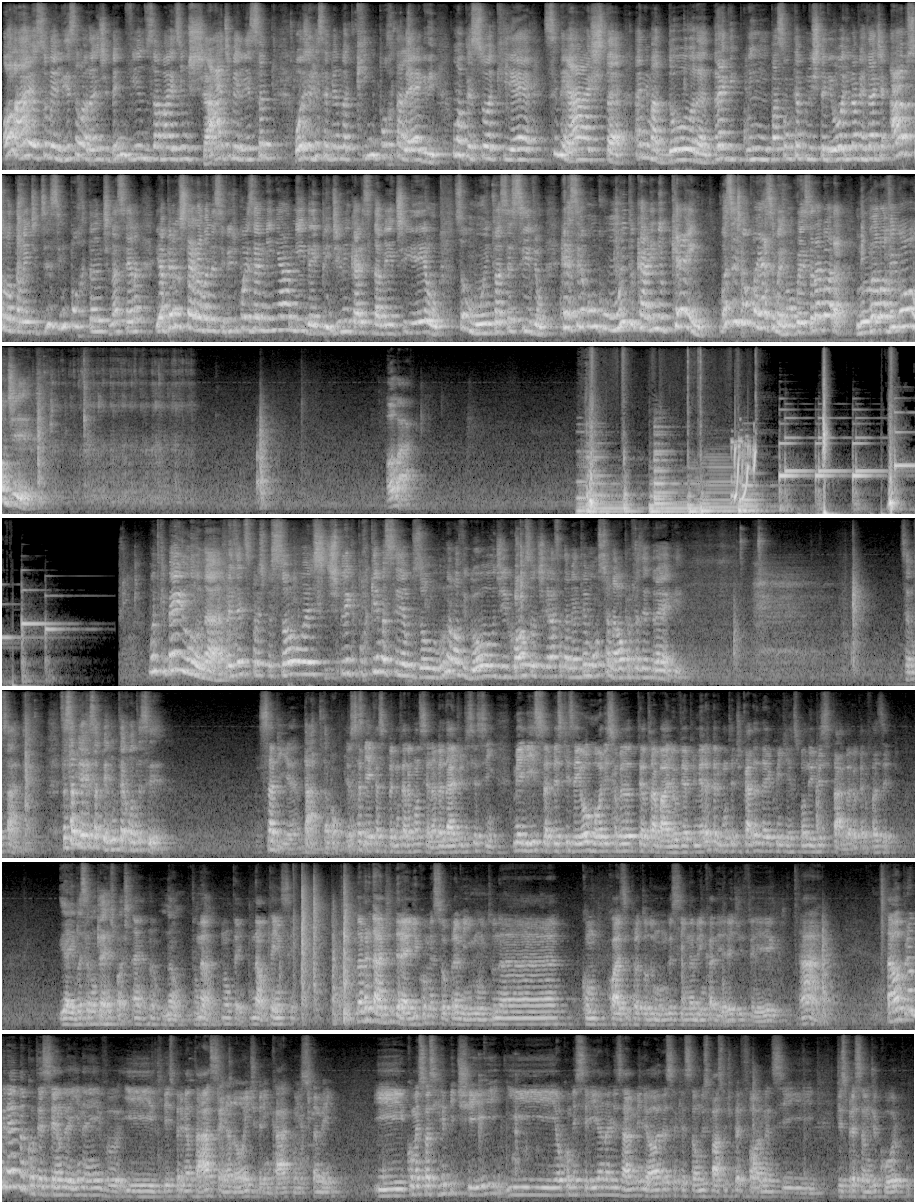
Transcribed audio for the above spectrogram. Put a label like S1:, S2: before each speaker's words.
S1: Olá, eu sou Melissa Lorange, bem-vindos a mais um Chá de Melissa. Hoje recebendo aqui em Porto Alegre uma pessoa que é cineasta, animadora, drag queen, passou um tempo no exterior e na verdade absolutamente desimportante na cena e apenas está gravando esse vídeo pois é minha amiga e pediu encarecidamente eu sou muito acessível. Recebam com muito carinho quem? Vocês não conhecem, mas vão conhecer agora, Luna Love Gold.
S2: Olá!
S1: Muito bem, Luna! Apresente-se para as pessoas, explique por que você usou Luna Love Gold e qual o seu desgraçadamento emocional para fazer drag. Você não sabe? Você sabia que essa pergunta ia acontecer?
S2: Sabia.
S1: Tá, tá bom.
S2: Eu sabia que essa pergunta era acontecer. Na verdade, eu disse assim, Melissa, pesquisei horrores sobre o teu trabalho, eu vi a primeira pergunta de cada drag queen que respondeu e disse, tá, agora eu quero fazer.
S1: E aí você não tem a resposta?
S2: É, não.
S1: Não? Então
S2: não,
S1: tá.
S2: não tem. Não, tenho sim. Na verdade, drag começou pra mim muito na... como quase pra todo mundo, assim, na brincadeira de ver... Ah, tá o programa acontecendo aí, né, Ivo? E queria experimentar, sair na noite, brincar com isso também. E começou a se repetir e eu comecei a analisar melhor essa questão do espaço de performance e de expressão de corpo.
